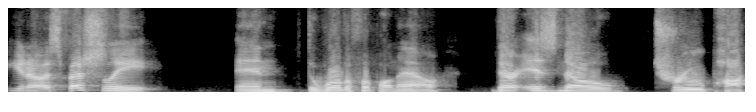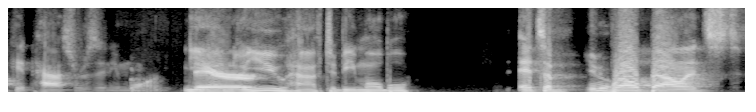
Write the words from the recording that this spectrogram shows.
you know, especially in the world of football now, there is no true pocket passers anymore. Yeah, They're no, you have to be mobile. it's a You know- well balanced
